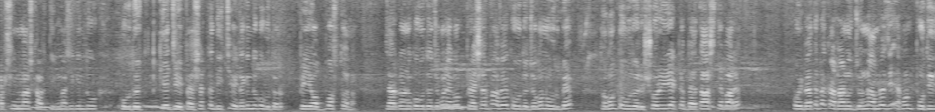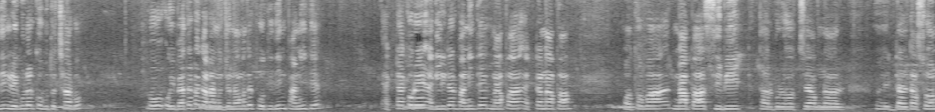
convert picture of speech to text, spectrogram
আশ্বিন মাস কার্তিক মাসে কিন্তু কবুতরকে যে প্রেশারটা দিচ্ছে, এটা কিন্তু কবুতর পেয়ে অভ্যস্ত না। যার কারণে কবুতর যখন এখন প্রেশার পাবে, কবুতর যখন উঠবে তখন কবুতরের শরীরে একটা ব্যথা আসতে পারে। ওই ব্যথাটা কাটানোর জন্য আমরা যে এখন প্রতিদিন রেগুলার কবুতর ছাড়বো, তো ওই ব্যথাটা কাটানোর জন্য আমাদের প্রতিদিন পানিতে একটা করে এক লিটার পানিতে নাপা, একটা নাপা, অথবা নাপা, সিবিট, তারপরে হচ্ছে আপনার ডেল্টাসন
